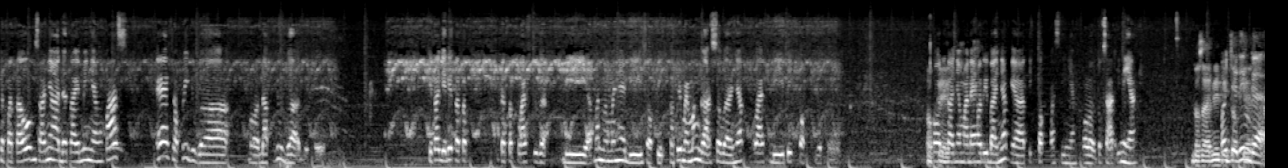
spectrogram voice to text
Siapa tahu misalnya ada timing yang pas, eh Shopee juga meledak juga gitu. Kita jadi tetap tetap live juga di apa namanya di Shopee, tapi memang nggak sebanyak live di TikTok gitu. Kalau Oke, ditanya mana yang lebih banyak ya TikTok pastinya. Kalau untuk saat ini ya. untuk saat ini Oh TikTok jadi ya. nggak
